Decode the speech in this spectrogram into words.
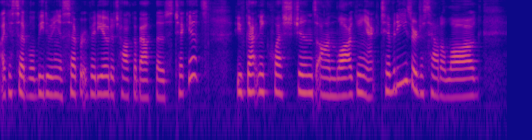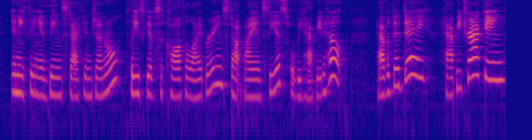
Like I said, we'll be doing a separate video to talk about those tickets. If you've got any questions on logging activities or just how to log anything in Beanstack in general, please give us a call at the library and stop by and see us. We'll be happy to help. Have a good day. Happy tracking!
